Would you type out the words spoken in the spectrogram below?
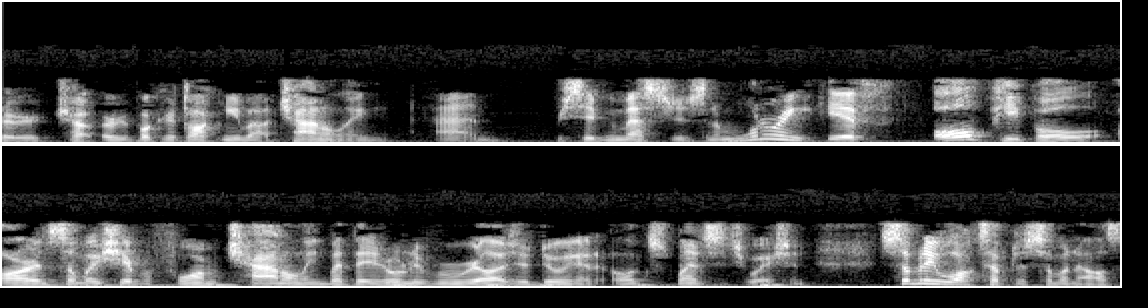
of your, ch- or your book. You're talking about channeling and receiving messages, and I'm wondering if all people are in some way, shape, or form channeling, but they don't even realize they're doing it. I'll explain the situation. Somebody walks up to someone else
